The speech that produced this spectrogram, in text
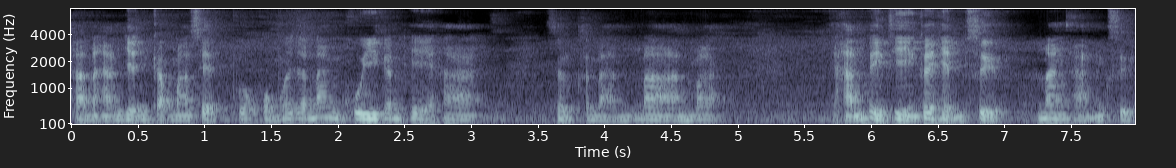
ทานอาหารเย็นกลับมาเสร็จ พวกผมก็จะนั่งคุยกันเฮฮา สนุกสนานนานมาก หันไปทีก็เห็นสืบนั่งอ่านหนังสือ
